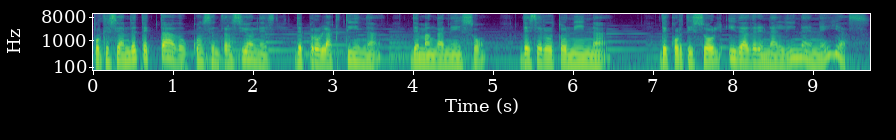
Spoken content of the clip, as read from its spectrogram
porque se han detectado concentraciones de prolactina, de manganeso, de serotonina, de cortisol y de adrenalina en ellas.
